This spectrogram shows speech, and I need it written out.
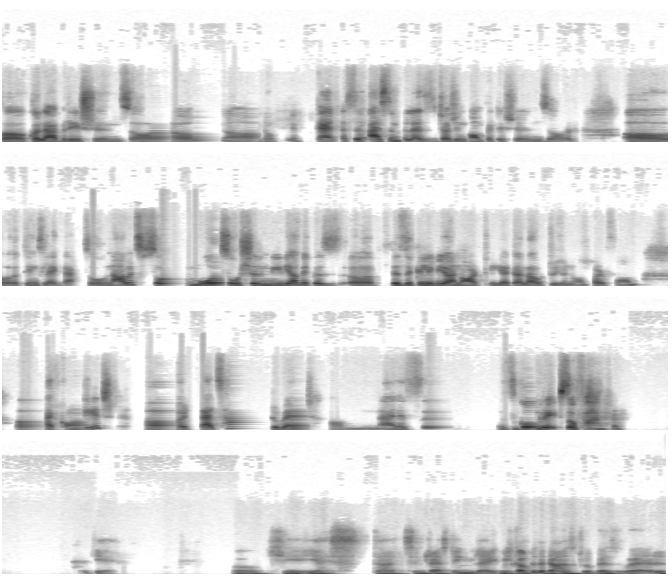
uh, collaborations or um, uh, you know it can as, as, simple as judging competitions or uh, things like that. So now it's so more social media because uh, physically we are not yet allowed to you know perform uh, back on stage. Uh, but that's how it went um, and it's it's going great so far. Okay Okay, yes, that's interesting. Like, we'll come to the dance group as well.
